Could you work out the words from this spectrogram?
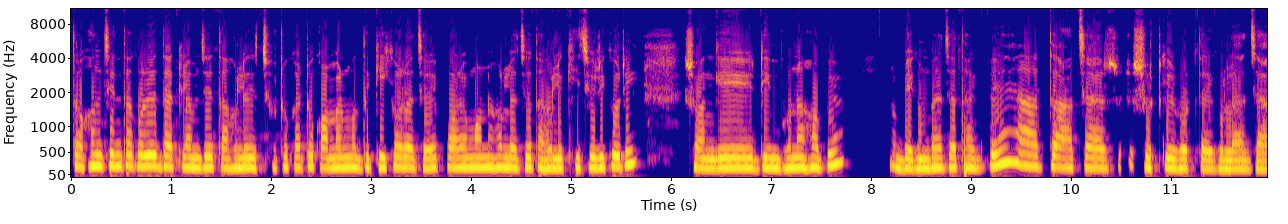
তখন চিন্তা করে দেখলাম যে তাহলে ছোটোখাটো কমের মধ্যে কি করা যায়? পরে মনে হলো যে তাহলে খিচুড়ি করি সঙ্গে ডিম ভুনা হবে। বেগুন ভাজা থাকবে আর তো আচার, শুটকির ভর্তা এগুলা যা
